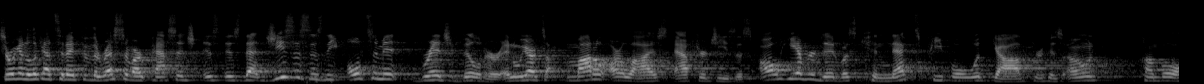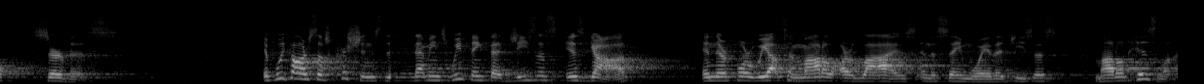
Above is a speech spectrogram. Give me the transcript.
So, we're going to look at today through the rest of our passage is, is that Jesus is the ultimate bridge builder, and we are to model our lives after Jesus. All he ever did was connect people with God through his own humble service. If we call ourselves Christians, that means we think that Jesus is God, and therefore we ought to model our lives in the same way that Jesus modeled his life.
